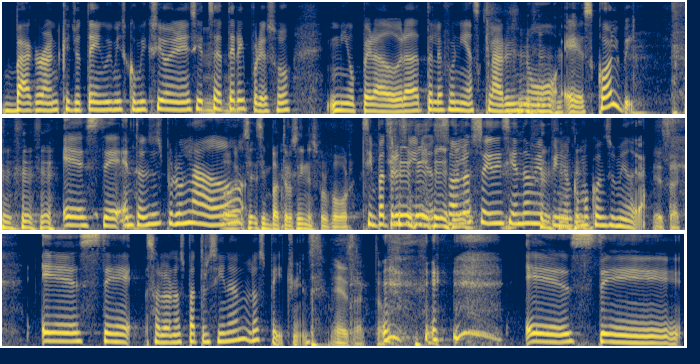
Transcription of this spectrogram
background que yo tengo y mis convicciones y etcétera, y por eso mi operadora de telefonía es claro y no es Colby. Este, entonces, por un lado, No, sin patrocinios, por favor. sin patrocinio, solo estoy diciendo mi opinión como consumidora. Exacto. Este, solo nos patrocinan los Patreons. Exacto. Este.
